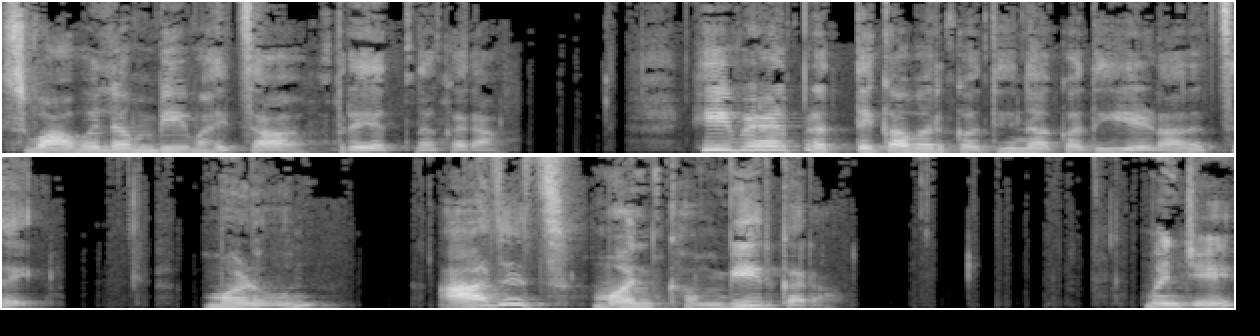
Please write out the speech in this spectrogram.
स्वावलंबी व्हायचा प्रयत्न करा. ही वेळ प्रत्येकावर कधी ना कधी येणारच आहे. म्हणून आजच मन खंबीर करा. म्हणजे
